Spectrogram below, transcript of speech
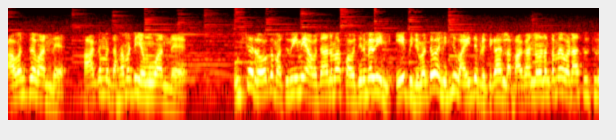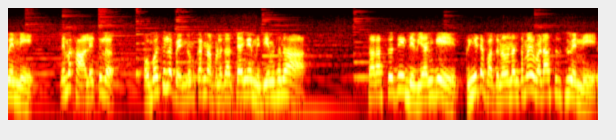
අවන්ත වන්න ආගම දහමට යොමුවන්න. උෂ්ට රෝග මතුවීමේ අවධානමක් පවතින බැවින් ඒ පිළිබඳව නිසි වෛද්‍ය ප්‍රතිකාර ලබා ගන්නවන තමයි වඩා සුසු වෙන්නේ. මෙම කාලය තුළ ඔබ තුළ පෙන්නුම් කරන අපලතත්වයන්ගේ මිදීම සඳහා සරස්වතී දෙවියන්ගේ පිහිට පතනවනන් තමයි වඩා සුසු වෙන්නේ.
